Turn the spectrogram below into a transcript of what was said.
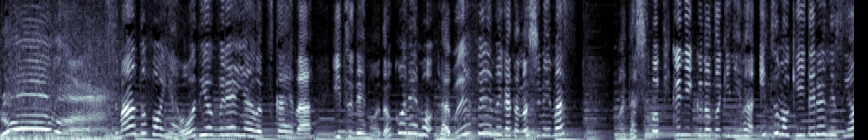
ロール。スマートフォンやオーディオプレイヤーを使えばいつでもどこでもラブ FM が楽しめます。私もピクニックの時にはいつも聞いてるんですよ。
